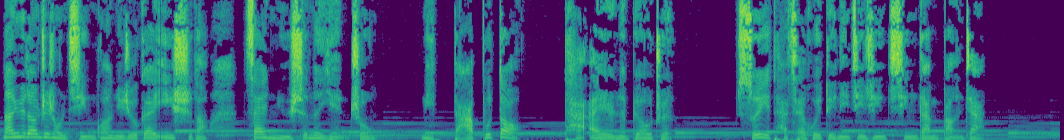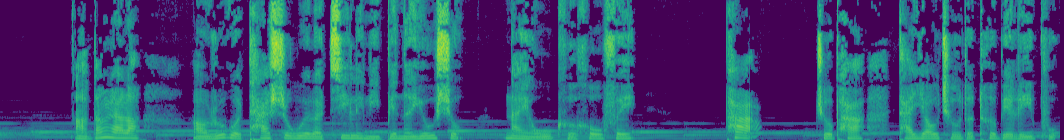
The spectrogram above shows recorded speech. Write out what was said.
那遇到这种情况，你就该意识到，在女生的眼中，你达不到他爱人的标准，所以他才会对你进行情感绑架。啊，当然了，啊，如果他是为了激励你变得优秀，那也无可厚非，怕。就怕他要求的特别离谱，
